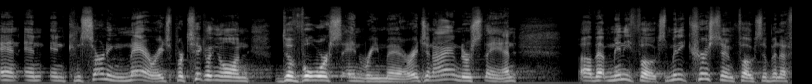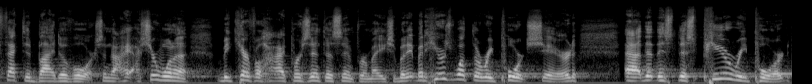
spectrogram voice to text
and, and, and concerning marriage, particularly on divorce and remarriage. And I understand uh, that many folks, many Christian folks, have been affected by divorce. And I, I sure want to be careful how I present this information. But, but here's what the report shared uh, that this, this Pew report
